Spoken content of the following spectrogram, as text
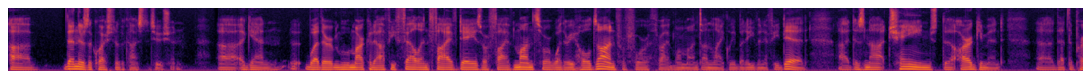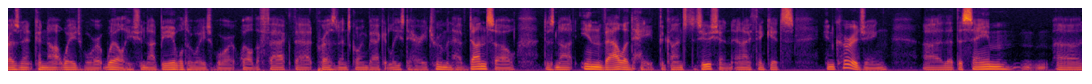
Uh, then there's the question of the Constitution. Uh, again, whether Muammar Gaddafi fell in five days or five months, or whether he holds on for four or five more months, unlikely, but even if he did, uh, does not change the argument uh, that the president cannot wage war at will. He should not be able to wage war at will. The fact that presidents going back at least to Harry Truman have done so does not invalidate the Constitution. And I think it's encouraging uh, that the same uh,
